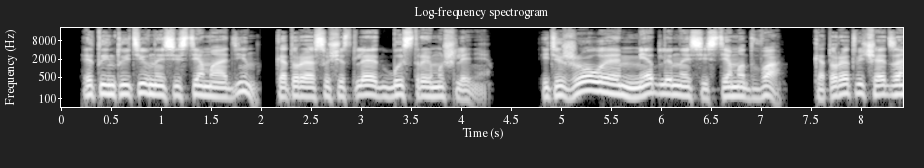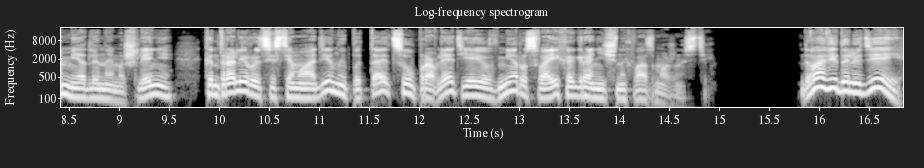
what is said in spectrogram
— это интуитивная система 1, которая осуществляет быстрое мышление, и тяжелая, медленная система 2, которая отвечает за медленное мышление, контролирует систему 1 и пытается управлять ею в меру своих ограниченных возможностей. Два вида людей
